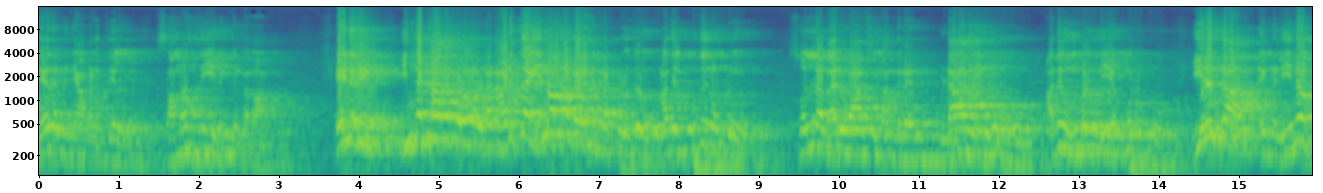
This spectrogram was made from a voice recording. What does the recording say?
தேர்தல் விஞ்ஞாபனத்தில் சமர்த்தி இருக்கின்றதா எனவே இந்த காலம் போனவுடன் அடுத்த இன்னொரு வருகின்ற பொழுது அதில் புதில் ஒன்று சொல்ல வருவார் சுமந்திரன் விடாதீங்கோ அது உங்களுடைய பொறுப்பு. இருந்தால் எங்கள் இனம்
